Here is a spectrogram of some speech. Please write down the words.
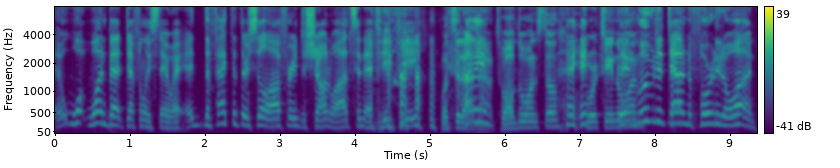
one bet definitely stay away. Uh, The fact that they're still offering Deshaun Watson MVP, what's it I at now mean- 12 to 1 still 14 to one. they've 1 moved it down to forty to one.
